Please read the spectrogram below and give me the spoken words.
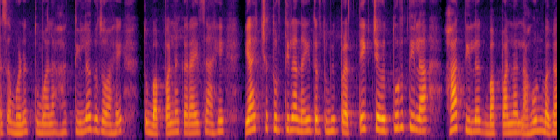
असं म्हणत तुम्हाला हा तिलक जो आहे तो बाप्पांना करायचा आहे. याच चतुर्थीला नाही तर तुम्ही प्रत्येक चतुर्थीला हा तिलक बाप्पांना लावून बघा.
